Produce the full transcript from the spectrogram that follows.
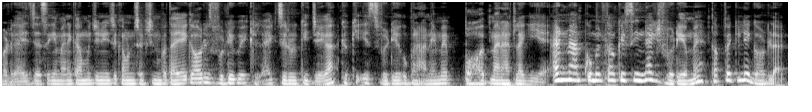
बट गाइज़ जैसे कि मैंने कहा, मुझे नीचे कमेंट सेक्शन बताइएगा और इस वीडियो को एक लाइक ज़रूर कीजिएगा, क्योंकि इस वीडियो को बनाने में बहुत मेहनत लगी है। एंड मैं आपको मिलता हूँ किसी नेक्स्ट वीडियो में, तब तक के लिए गुड लक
